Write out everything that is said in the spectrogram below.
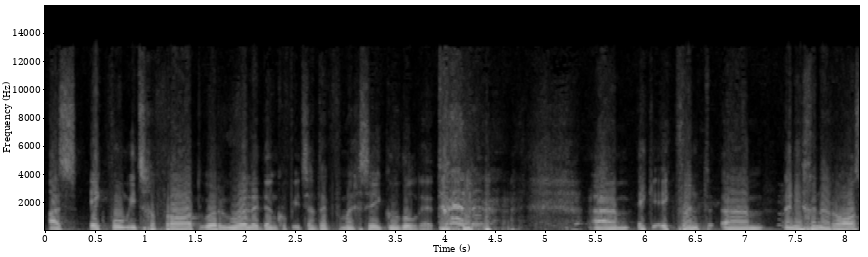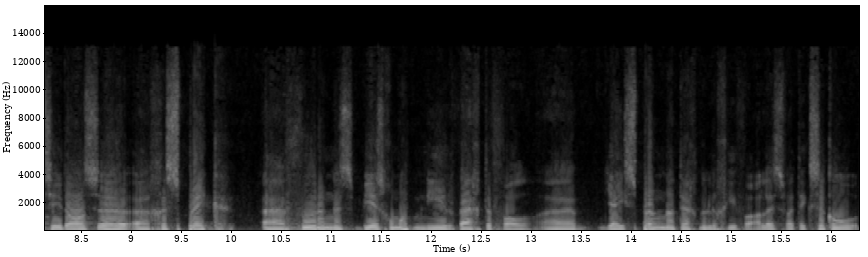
As ek vir hom iets gevra het oor hoe hulle dink of iets het hy vir my gesê Google dit. Ehm um, ek ek vind ehm um, in die generasie daar's 'n gesprek uh voering is besig om op 'n manier weg te val. Uh jy spring na tegnologie vir alles wat ek sukkel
